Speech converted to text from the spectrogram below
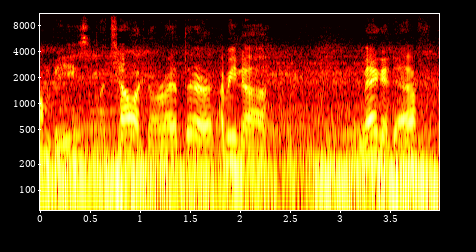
Zombies, Metallica right there. I mean, uh, Megadeth.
